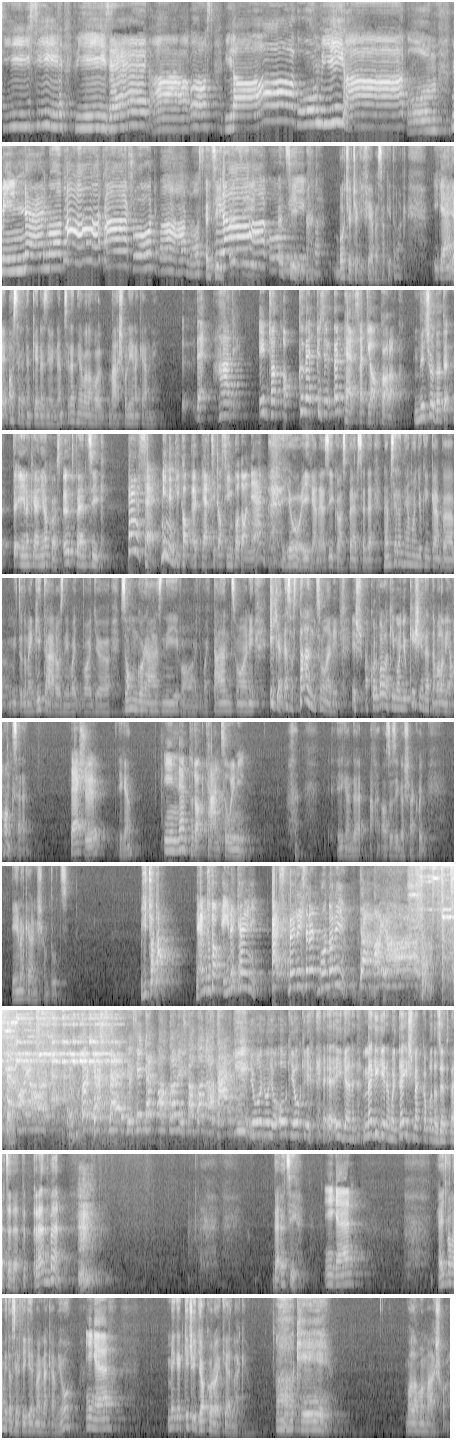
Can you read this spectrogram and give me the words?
szíszír, vizet áraszt, virágom, virágom, minden modátásod választ. Öci, virágom, öci, öci. virágom. Bocs, csak így félbeszakítalak. Igen? Figyelj, azt szeretném kérdezni, hogy nem szeretnél valahol máshol énekelni? De hát én csak a következő öt percet akarok. Micsoda, te, te énekelni akarsz? Öt percig? Persze, mindenki kap öt percet a színpadon, nem? Jó, igen, ez igaz, persze, de nem szeretnél mondjuk inkább, mit tudom én, gitározni, vagy, vagy zongorázni, vagy, vagy táncolni. Igen, ez az, táncolni! És akkor valaki mondjuk kísérhetne valamilyen hangszeren. Teső, Igen? én nem tudok táncolni. Igen, de az az igazság, hogy énekelni sem tudsz. Micsoda? Nem tudok énekelni? Ezt merészed mondani? Te hajás! Te hajás! Ötös lehetőséget akkor is kapod akárki! Jó, jó, jó, oké, oké. E, Igen, megígérem, hogy te is megkapod az öt percedet. Rendben? De Öci, Igen, egy valamit azért ígér meg nekem, jó? igen. Még egy kicsit gyakorolj, kérlek. Oké valahol máshol.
